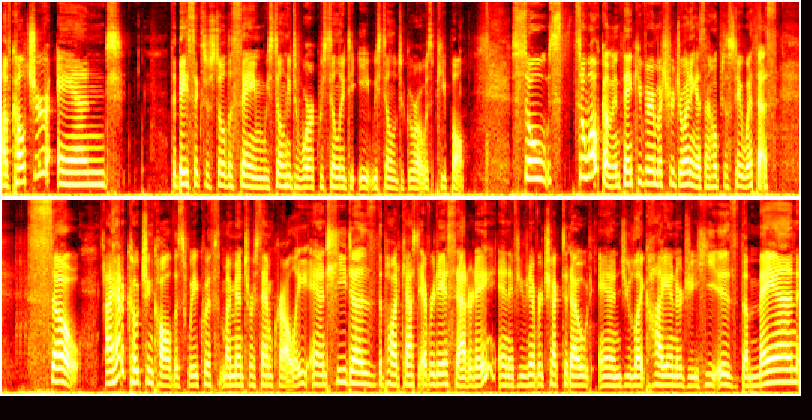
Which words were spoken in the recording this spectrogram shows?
of culture and the basics are still the same. We still need to work, we still need to eat, we still need to grow as people. So so welcome and thank you very much for joining us. I hope you'll stay with us. So, I had a coaching call this week with my mentor Sam Crowley, and he does the podcast every day is Saturday. And if you've never checked it out and you like high energy, he is the man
